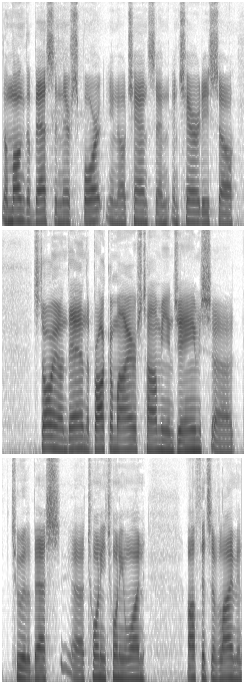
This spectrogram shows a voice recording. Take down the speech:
among the best in their sport. You know, Chance and, and Charity. So, story on them. The Brockermeyers, Tommy and James, uh, two of the best 2021 offensive linemen.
